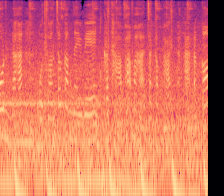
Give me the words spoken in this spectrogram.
มนต์นะคะบทสอนเจ้ากรรมนายเวรคาถาพระมหาจักรพรรดินะคะ แล้วก็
